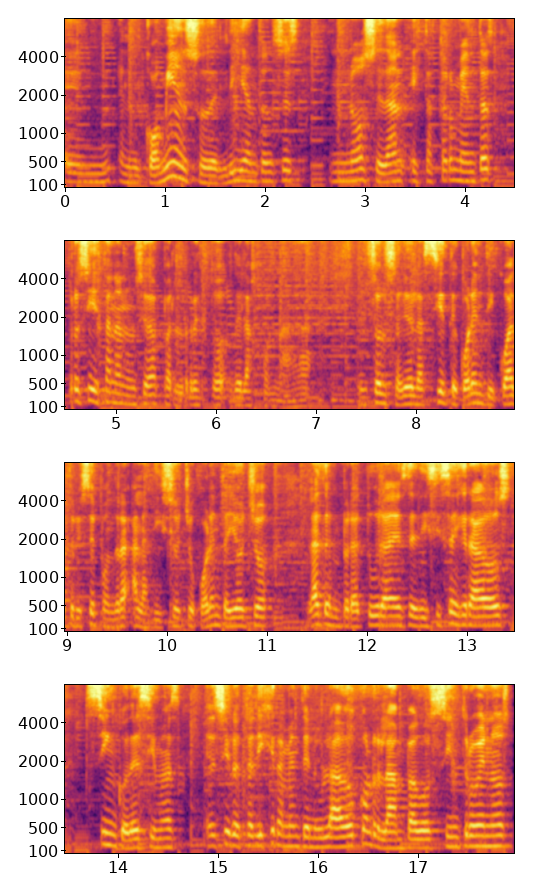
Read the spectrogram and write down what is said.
en, el comienzo del día entonces no se dan estas tormentas, pero sí están anunciadas para el resto de la jornada. El sol salió a las 7.44 y se pondrá a las 18.48. La temperatura es de 16 grados 5 décimas. El cielo está ligeramente nublado con relámpagos sin truenos.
